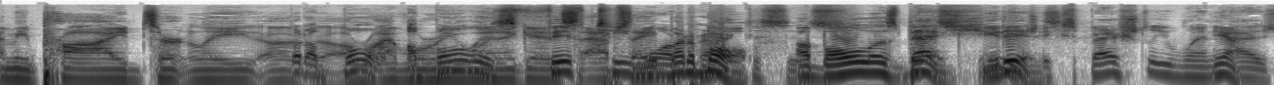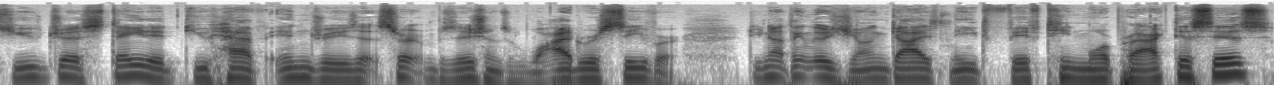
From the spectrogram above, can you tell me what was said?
I mean, pride certainly. Uh, But a bowl, a rivalry bowl win is against App 15 State, more but a bowl, practices. a bowl is big. Huge, it is. especially when, Yeah. as you just stated, you have injuries at certain positions. Wide receiver. Do you not think those young guys need 15 more practices?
